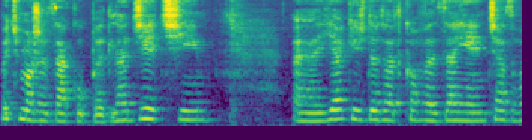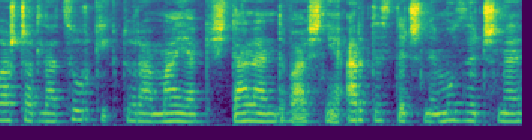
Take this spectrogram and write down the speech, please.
być może zakupy dla dzieci, E, jakieś dodatkowe zajęcia, zwłaszcza dla córki, która ma jakiś talent właśnie artystyczny, muzyczny.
